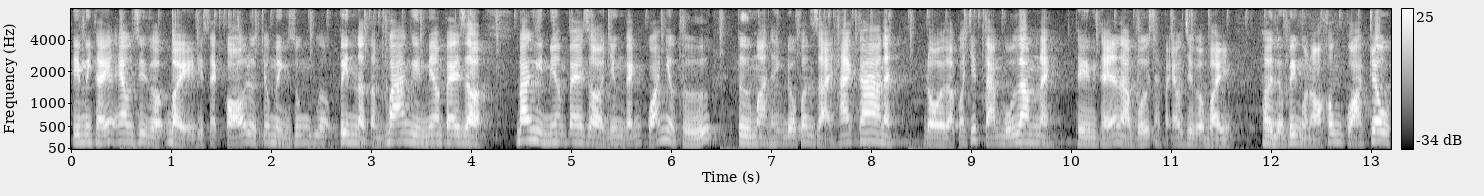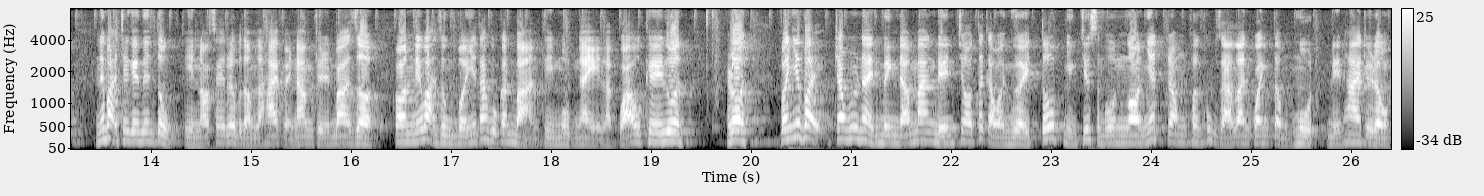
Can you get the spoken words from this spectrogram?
Thì mình thấy LG G7 thì sẽ có được cho mình dung lượng pin là tầm 3000 mAh. 3000 mAh nhưng gánh quá nhiều thứ. Từ màn hình độ phân giải 2K này rồi là con chip 845 này thì mình thấy là với sản phẩm LG G7 thời lượng pin của nó không quá trâu. Nếu bạn chơi game liên tục thì nó sẽ rơi vào tầm là 2,5 cho đến 3 giờ. Còn nếu bạn dùng với những tác vụ căn bản thì một ngày là quá ok luôn. Rồi và như vậy trong video này thì mình đã mang đến cho tất cả mọi người top những chiếc smartphone ngon nhất trong phân khúc giá loanh quanh tầm 1 đến 2 triệu đồng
